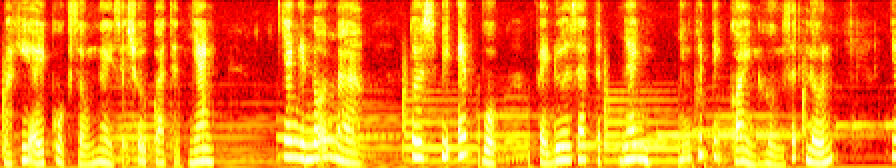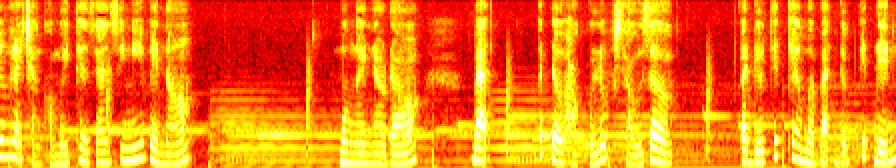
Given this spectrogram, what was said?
mà khi ấy cuộc sống này sẽ trôi qua thật nhanh. Nhanh đến nỗi mà tôi sẽ bị ép buộc phải đưa ra thật nhanh những quyết định có ảnh hưởng rất lớn nhưng lại chẳng có mấy thời gian suy nghĩ về nó. Một ngày nào đó, bạn bắt đầu học vào lúc 6 giờ và điều tiếp theo mà bạn được biết đến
